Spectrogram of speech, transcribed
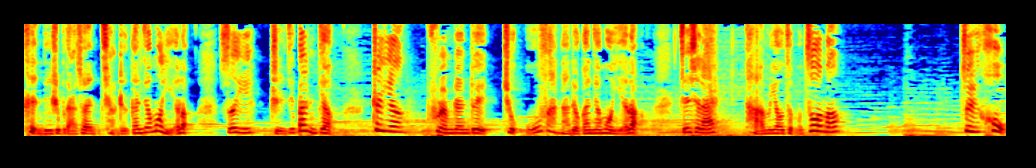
肯定是不打算抢这个干将莫邪了，所以直接办掉。”这样，Prime 战队就无法拿掉干将莫邪了。接下来，他们要怎么做呢？最后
